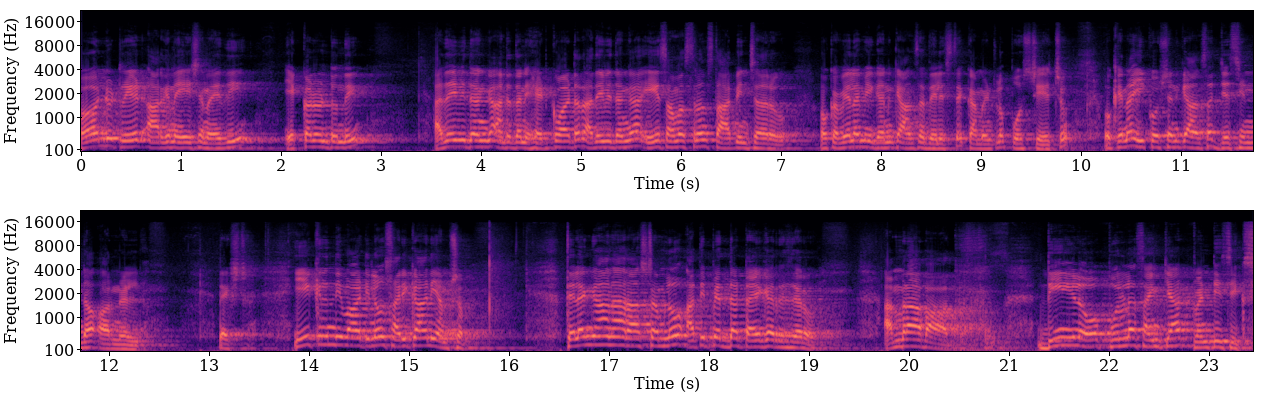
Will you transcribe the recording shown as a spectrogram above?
world trade organization అనేది ఎక్కడ ఉంటుంది? అదేవిధంగా అంటే దాని హెడ్ క్వార్టర్ అదేవిధంగా ఏ సంవత్సరం స్థాపించారు? ఒకవేళ మీ కనుక ఆన్సర్ తెలిస్తే కమెంట్లో పోస్ట్ చేయొచ్చు. ఓకేనా? ఈ క్వశ్చన్కి ఆన్సర్ జెసిండా ఆర్నల్డ్. నెక్స్ట్. ఈ క్రింది వాటిలో సరికాని అంశం. తెలంగాణ రాష్ట్రంలో అతిపెద్ద టైగర్ రిజర్వ్. అమ్రాబాద్. దీనిలో పులుల సంఖ్య ట్వంటీ సిక్స్.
